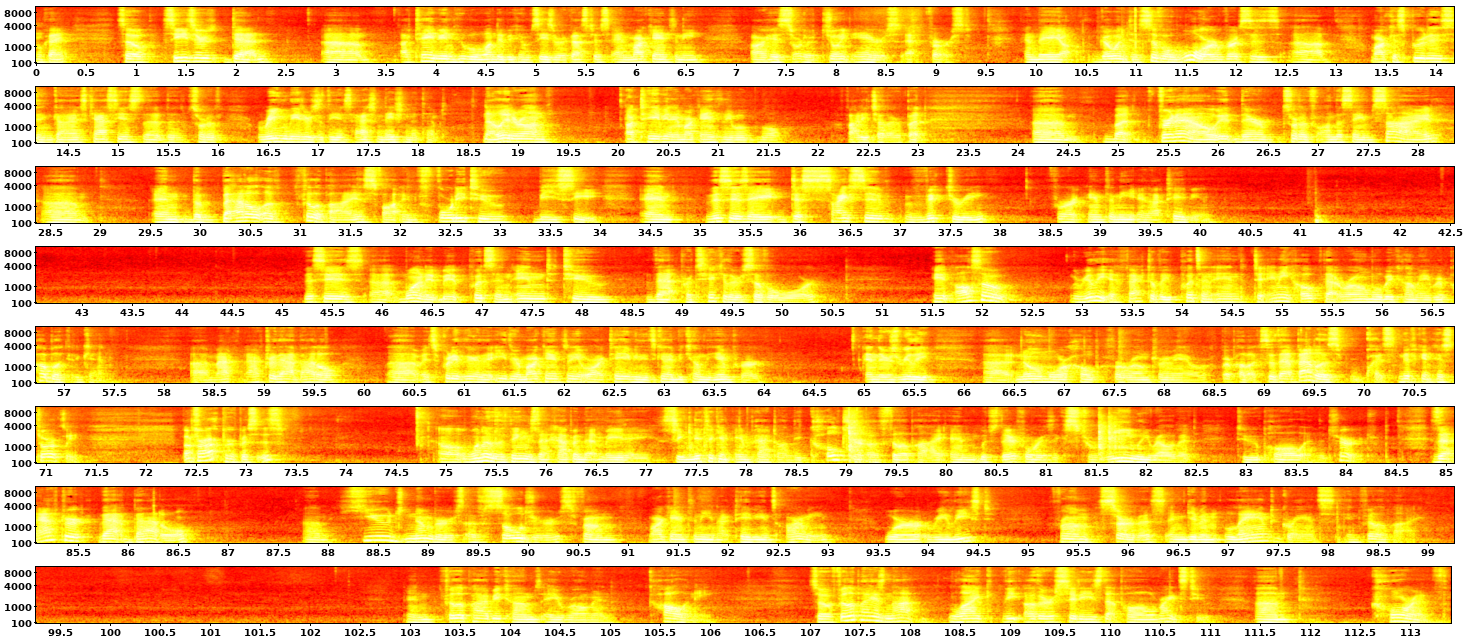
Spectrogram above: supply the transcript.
Okay, so Caesar's dead. Um, Octavian, who will one day become Caesar Augustus, and Mark Antony are his sort of joint heirs at first. And they go into civil war versus uh, Marcus Brutus and Gaius Cassius, the, the sort of ringleaders of the assassination attempt. Now, later on, Octavian and Mark Antony will, will fight each other, but um, but for now, it, they're sort of on the same side. Um, and the Battle of Philippi is fought in 42 BC. And this is a decisive victory for Antony and Octavian. This is, uh, one, it, it puts an end to that particular civil war. It also really effectively puts an end to any hope that Rome will become a republic again. Um, after that battle, uh, it's pretty clear that either Mark Antony or Octavian is going to become the emperor, and there's really uh, no more hope for Rome to remain a republic. So that battle is quite significant historically. But for our purposes, uh, one of the things that happened that made a significant impact on the culture of Philippi, and which therefore is extremely relevant to Paul and the church, is that after that battle, um, huge numbers of soldiers from Mark Antony and Octavian's army were released from service and given land grants in Philippi. And Philippi becomes a Roman colony. So Philippi is not like the other cities that Paul writes to. Um, Corinth,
